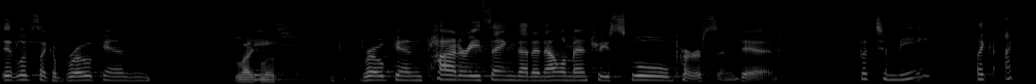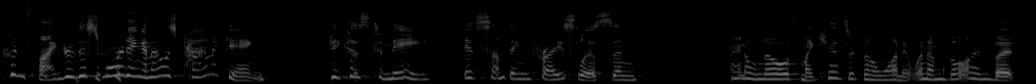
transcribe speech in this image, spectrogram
it looks like a broken Legless. broken pottery thing that an elementary school person did. But to me, like I couldn't find her this morning and I was panicking because to me, it's something priceless and I don't know if my kids are going to want it when I'm gone, but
